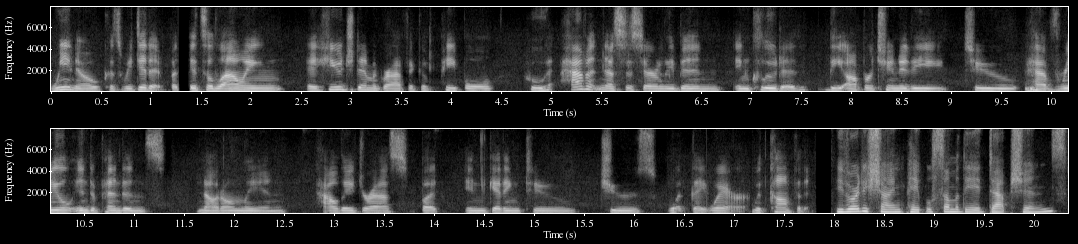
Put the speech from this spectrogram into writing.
We know because we did it, but it's allowing a huge demographic of people who haven't necessarily been included the opportunity to have real independence, not only in how they dress, but in getting to choose what they wear with confidence. You've already shown people some of the adaptations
